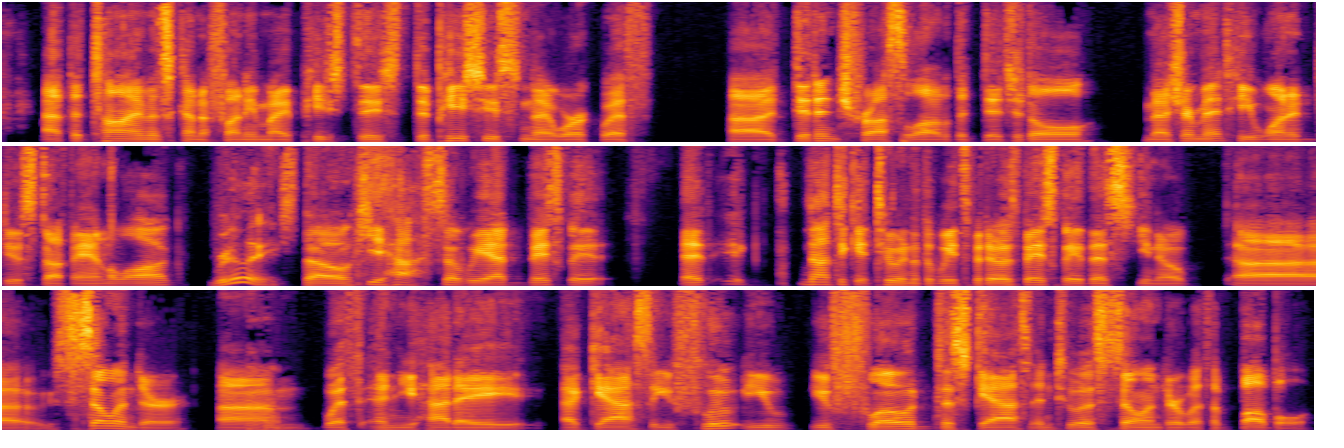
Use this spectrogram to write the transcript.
at the time it's kind of funny. My PhD, the PhD student I work with, uh, didn't trust a lot of the digital measurement. He wanted to do stuff analog. Really? So yeah, so we had basically it, it, not to get too into the weeds, but it was basically this, you know, uh, cylinder um, mm-hmm. with, and you had a, a gas that you flew, you you flowed this gas into a cylinder with a bubble,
